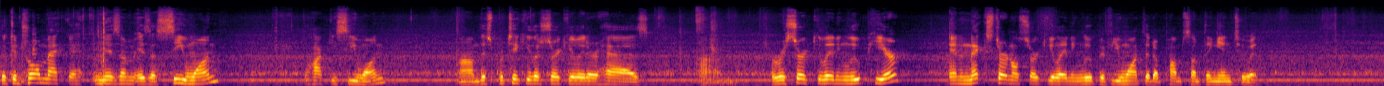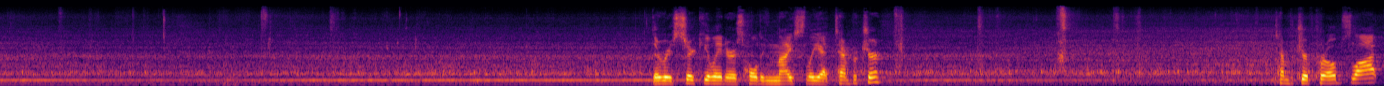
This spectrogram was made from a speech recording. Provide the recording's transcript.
The control mechanism is a C1, the Haake C1. Um, this particular circulator has um, a recirculating loop here and an external circulating loop if you wanted to pump something into it. The recirculator is holding nicely at temperature. Temperature probe slot.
